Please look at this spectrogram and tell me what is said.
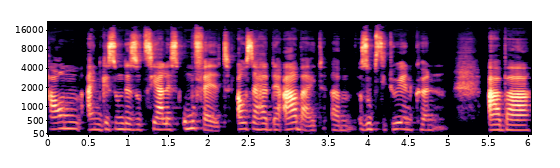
kaum ein gesundes soziales Umfeld außerhalb der Arbeit ähm, substituieren können. Aber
